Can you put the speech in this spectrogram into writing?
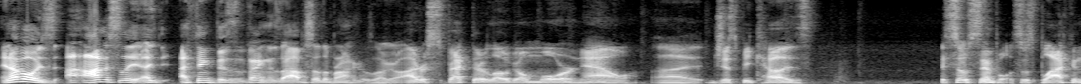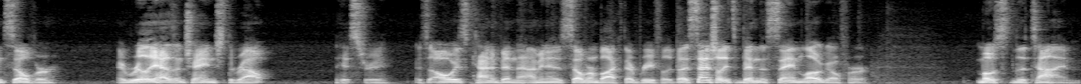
And I've always, I, honestly, I, I think this is the thing. This is the opposite of the Broncos logo. I respect their logo more now, uh, just because it's so simple. It's just black and silver. It really hasn't changed throughout history. It's always kind of been that. I mean, it was silver and black there briefly, but essentially, it's been the same logo for most of the time.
